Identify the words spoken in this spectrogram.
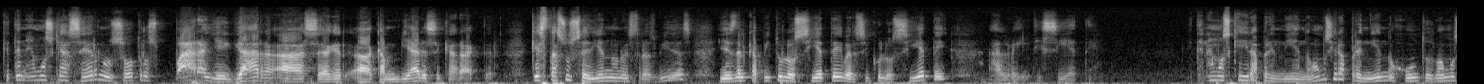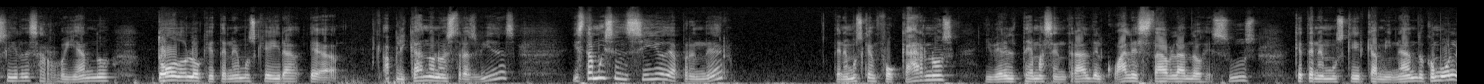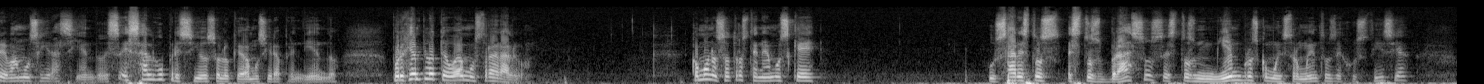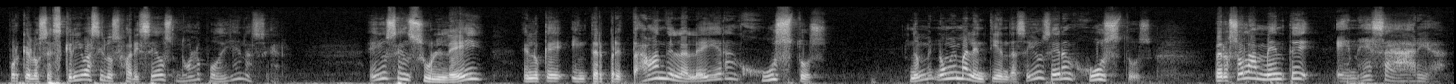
¿Qué tenemos que hacer nosotros para llegar a, a, cambiar ese carácter? ¿Qué está sucediendo en nuestras vidas? Y es del capítulo 7, versículo 7 al 27. Y tenemos que ir aprendiendo, vamos a ir aprendiendo juntos, vamos a ir desarrollando todo lo que tenemos que ir eh, aplicando a nuestras vidas. Y está muy sencillo de aprender. Tenemos que enfocarnos y ver el tema central del cual está hablando Jesús, que tenemos que ir caminando, cómo le vamos a ir haciendo. Es, es algo precioso lo que vamos a ir aprendiendo. Por ejemplo, te voy a mostrar algo. Cómo nosotros tenemos que usar estos, estos brazos, estos miembros como instrumentos de justicia, porque los escribas y los fariseos no lo podían hacer. Ellos en su ley, en lo que interpretaban de la ley, eran justos. No me, no me malentiendas, ellos eran justos, pero solamente en esa área.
